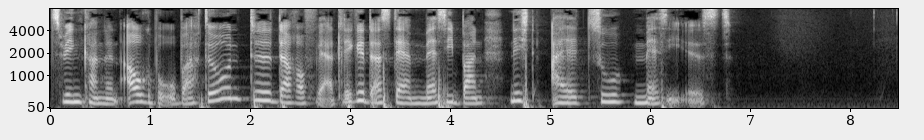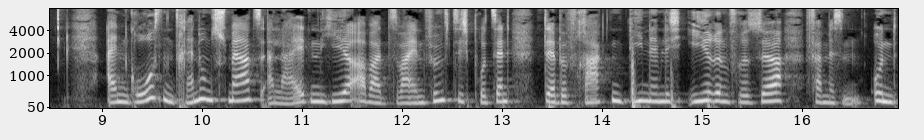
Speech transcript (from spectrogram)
zwinkernden Auge beobachte und äh, darauf Wert lege, dass der Messi-Bun nicht allzu messy ist. Einen großen Trennungsschmerz erleiden hier aber 52 Prozent der Befragten, die nämlich ihren Friseur vermissen. Und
